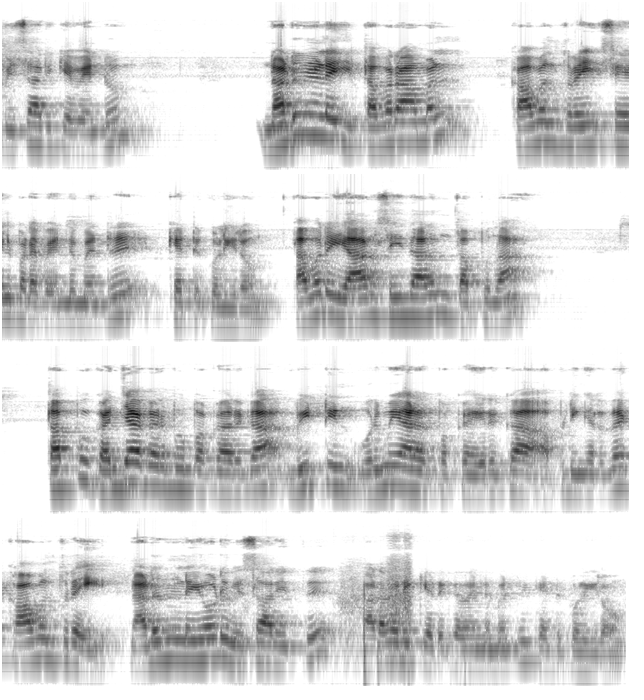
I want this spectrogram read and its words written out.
விசாரிக்க வேண்டும். நடுநிலை தவறாமல் காவல்துறை செயல்பட வேண்டும் என்று கேட்டுக்கொள்கிறோம். தவறு யார் செய்தாலும் தப்பு தான் தப்பு கஞ்சா கருப்பு பக்கம் இருக்கா? வீட்டின் உரிமையாளர் பக்கம் இருக்கா? அப்படிங்கிறத காவல்துறை நடுநிலையோடு விசாரித்து நடவடிக்கை எடுக்க வேண்டும் என்று கேட்டுக்கொள்கிறோம்.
